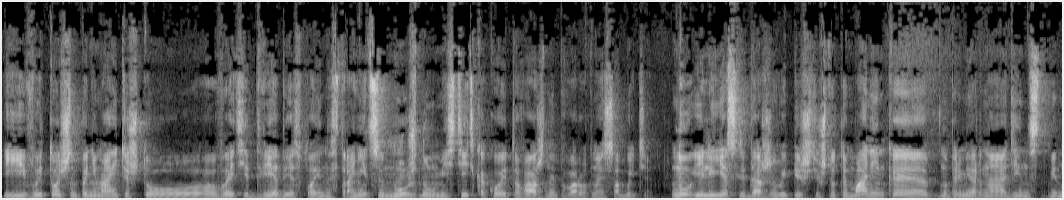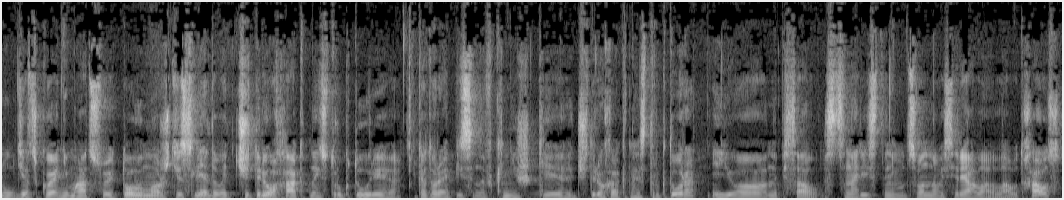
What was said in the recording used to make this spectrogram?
И вы точно понимаете, что в эти две, две с половиной страницы нужно уместить какое-то важное поворотное событие. Ну, или если даже вы пишете что-то маленькое, например, на 11 минут детскую анимацию, то вы можете следовать четырехактной структуре, которая описана в книжке «Четырехактная структура». Ее написал сценарист анимационного сериала Loud House.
